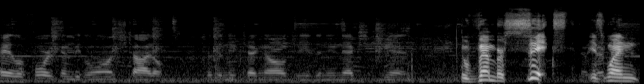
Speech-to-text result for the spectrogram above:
Halo 4 is going to be the launch title for the new technology, the new next gen. November 6th is when 6th,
